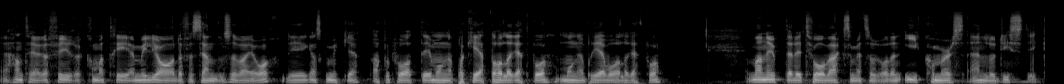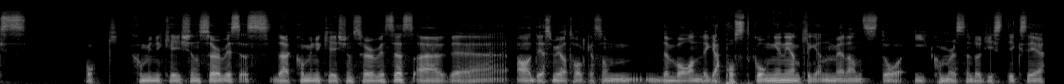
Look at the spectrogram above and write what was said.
hanterar 4,3 miljarder försändelser varje år. Det är ganska mycket, apropå att det är många paket att hålla rätt på, många brev att hålla rätt på. Man är uppdelad i två verksamhetsområden, e-commerce and logistics och communication services. Där communication services är eh, ja, det som jag tolkar som den vanliga postgången egentligen. Medan då e-commerce and logistics är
